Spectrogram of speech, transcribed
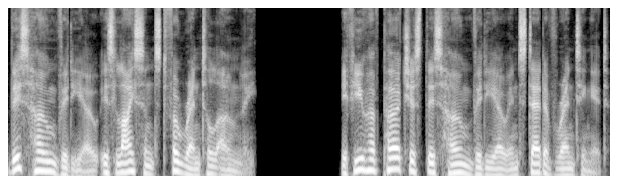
This home video is licensed for rental only. If you have purchased this home video instead of renting it,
